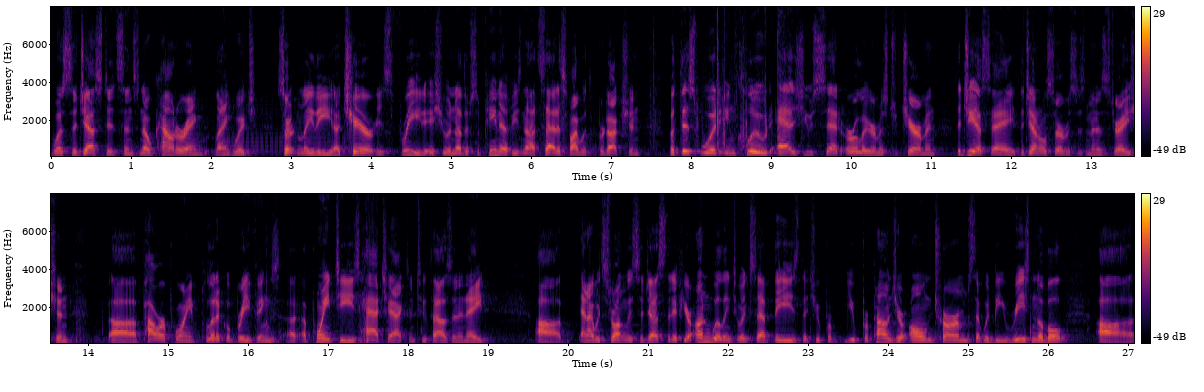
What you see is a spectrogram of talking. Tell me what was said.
was suggested, since no counter language, certainly the uh, chair is free to issue another subpoena if he's not satisfied with the production, but this would include, as you said earlier, Mr. Chairman, the GSA, the General Services Administration, uh, PowerPoint, political briefings, uh, appointees, Hatch Act in 2008, uh, And I would strongly suggest that if you're unwilling to accept these, that you, you propound your own terms that would be reasonable uh,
